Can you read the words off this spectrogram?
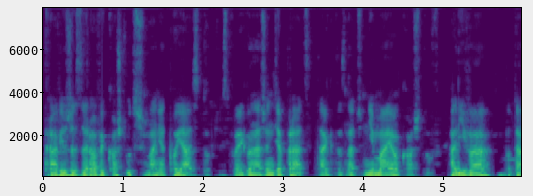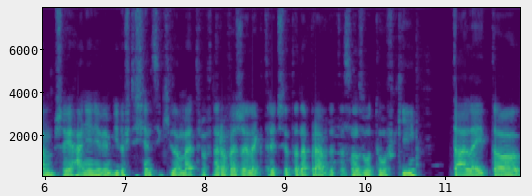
prawie że zerowy koszt utrzymania pojazdu, czyli swojego narzędzia pracy, tak? To znaczy nie mają kosztów paliwa, bo tam przejechanie, nie wiem, ilość tysięcy kilometrów na rowerze elektrycznym to naprawdę to są złotówki. Dalej to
